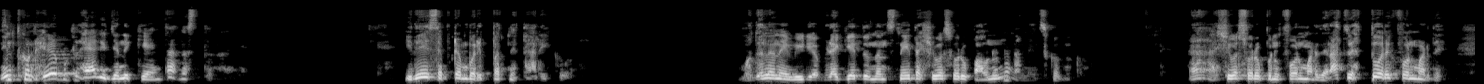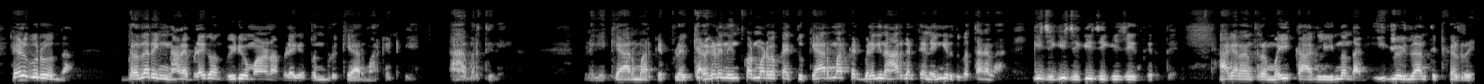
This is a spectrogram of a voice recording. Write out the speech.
ನಿಂತ್ಕೊಂಡು ಹೇಳ್ಬಿಟ್ರೆ ಹೇಗೆ ಜನಕ್ಕೆ ಅಂತ ಅನ್ನಿಸ್ತು ನನಗೆ. ಇದೇ ಸೆಪ್ಟೆಂಬರ್ ಇಪ್ಪತ್ತನೇ ತಾರೀಕು. ಮೊದಲನೇ ವಿಡಿಯೋ ಬೆಳಗ್ಗೆ ಎದ್ದು ನನ್ನ ಸ್ನೇಹಿತ ಶಿವಸ್ವರೂಪ, ಅವನನ್ನು ನಾನು ನೆನ್ಸ್ಕೋಬೇಕು. ಆ ಆ ಶಿವಸ್ವರೂಪನಿಗೆ ಫೋನ್ ಮಾಡಿದೆ. ರಾತ್ರಿ ಹತ್ತುವರೆಗೆ ಫೋನ್ ಮಾಡಿದೆ. ಹೇಳು ಗುರು ಅಂದ. ಬ್ರದರ್ ಹಿಂಗ್ ನಾಳೆ ಬೆಳಗ್ಗೆ ಒಂದು ವಿಡಿಯೋ ಮಾಡೋಣ. ಬೆಳಗ್ಗೆ ಬಂದ್ಬಿಡು ಕೆ ಆರ್ ಮಾರ್ಕೆಟ್ಗೆ ಹಾ ಬರ್ತೀನಿ ಬೆಳಗ್ಗೆ ಕೆ ಆರ್ ಮಾರ್ಕೆಟ್ ಕೆಳಗಡೆ ನಿಂತ್ಕೊಂಡು ಮಾಡ್ಬೇಕಾಯ್ತು. ಕೆ ಆರ್ ಮಾರ್ಕೆಟ್ ಬೆಳಗಿನ ಆರು ಗಂಟೆಯಲ್ಲಿ ಹೆಂಗಿರುತ್ತೆ ಗೊತ್ತಾಗಲ್ಲ. ಗಿಜಿ ಗಿಜಿ ಗಿಜಿ ಗಿಜಿ ಅಂತ ಇರುತ್ತೆ. ಆಗ ನಂತರ ಮೈಕ್ ಆಗ್ಲಿ ಇನ್ನೊಂದಾಗ್ಲಿ ಈಗಲೂ ಇಲ್ಲ ಅಂತ ಇಟ್ಕೊಳ್ರಿ.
